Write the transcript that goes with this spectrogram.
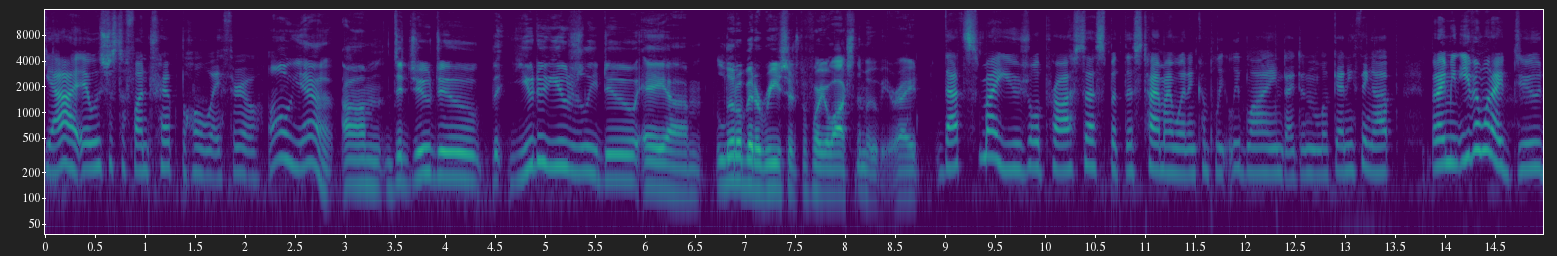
yeah, it was just a fun trip the whole way through. Oh yeah. Um, did you do? You do usually do a um little bit of research before you watch the movie, right? That's my usual process, but this time I went in completely blind. I didn't look anything up. But I mean, even when I do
